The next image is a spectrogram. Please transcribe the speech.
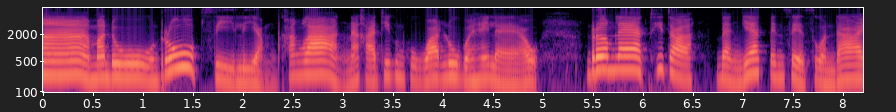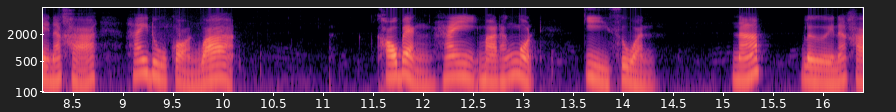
มามาดูรูปสี่เหลี่ยมข้างล่างนะคะ ที่คุณครูวาดรูปไว้ให้แล้ว เริ่มแรกที่จะ แบ่งแยกเป็นเศษส่วนได้นะคะ ให้ดูก่อนว่า เขาแบ่งให้มาทั้งหมดกี่ส่วน นับเลยนะคะ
